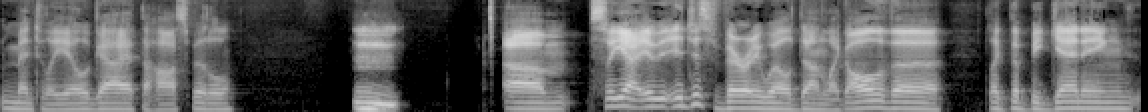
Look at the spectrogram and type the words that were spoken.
mentally ill guy at the hospital. Mm. um so yeah it, it just very well done. Like all of the like the beginning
